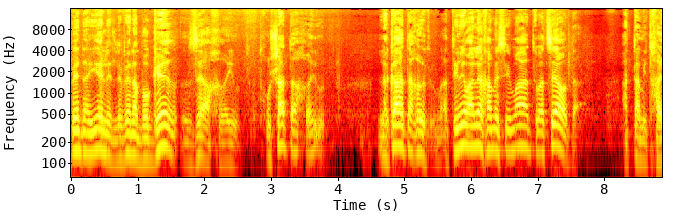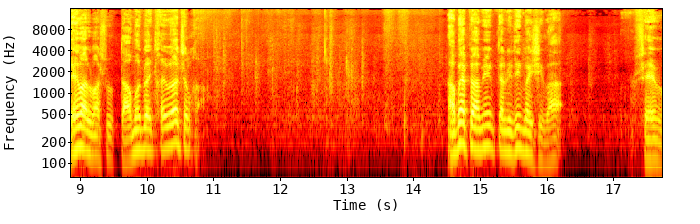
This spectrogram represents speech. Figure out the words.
בין הילד לבין הבוגר זה האחריות, תחושת האחריות. לקחת אחריות, מטילים עליך משימה, תבצע אותה. אתה מתחייב על משהו, תעמוד בהתחייבויות שלך. הרבה פעמים תלמידים בישיבה, שהם,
